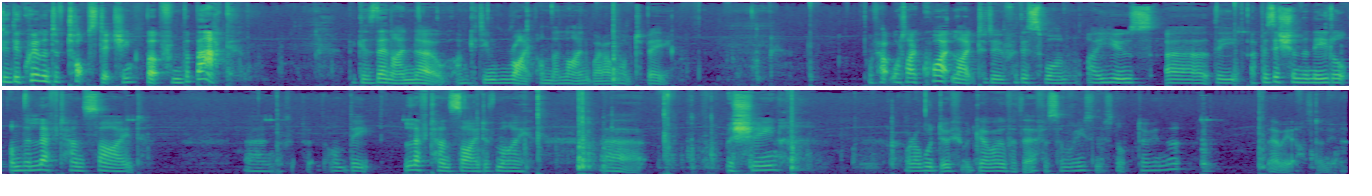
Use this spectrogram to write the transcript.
do the equivalent of top stitching, but from the back, because then I know I'm getting right on the line where I want to be. In fact, what I quite like to do for this one, I use uh, the, I position the needle on the left-hand side, uh, on the left-hand side of my uh, machine, or I would do if it would go over there for some reason, it's not doing that. There we are, done it now.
